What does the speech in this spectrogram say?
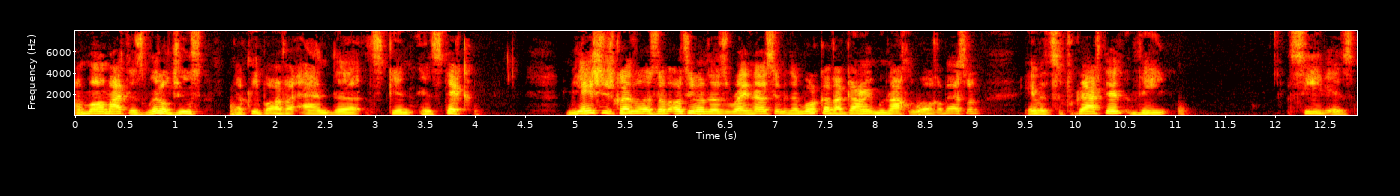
Hamol Mat is little juice. Vaklipa and the skin is thick. If it's grafted, the seed is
